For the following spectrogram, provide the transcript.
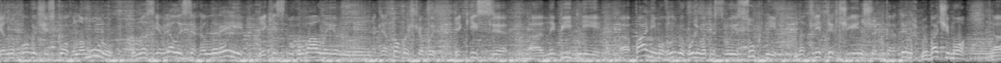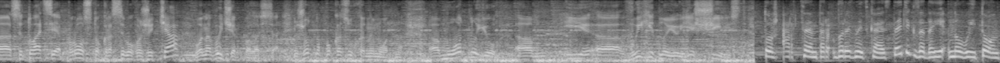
януковичівського гламуру у нас з'являлися галереї, які слугували для того, щоб якісь е, небідні е, пані могли вигулювати свої сукні на тлі тих чи інших картин. Ми бачимо, е, ситуація просто красивого життя, вона вичерпалася. Жодна показуха не модна. Модною е, і вигідною є щирість. Тож арт-центр Березницька естетік задає новий тон.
